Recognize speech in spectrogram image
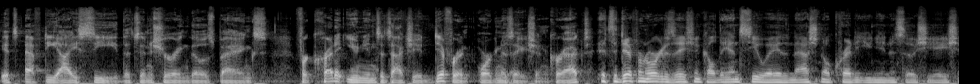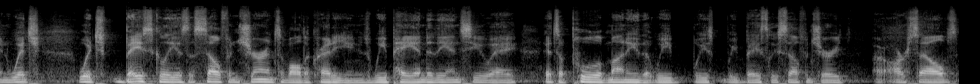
it's FDIC that's insuring those banks. For credit unions, it's actually a different organization, yeah. correct? It's a different organization called the NCUA, the National Credit Union Association, which which basically is the self insurance of all the credit unions. We pay into the NCUA. It's a pool of money that we we, we basically self insure ourselves.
